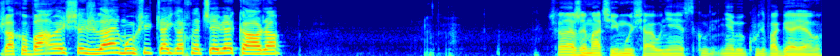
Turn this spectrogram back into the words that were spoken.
Zachowałeś się źle, musi czekać na ciebie kara. Szkoda, że Maciej Musiał nie, jest, nie był kurwa gejem.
